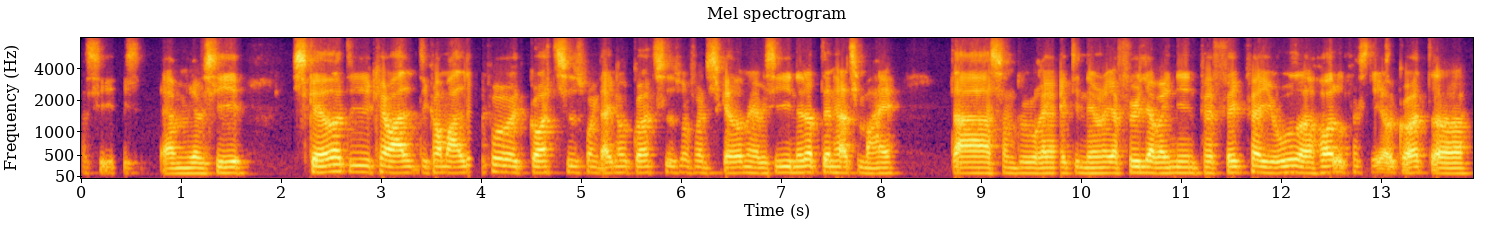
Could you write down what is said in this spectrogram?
præcis. Jamen, jeg vil sige, skader, de, kan jo ald- de kommer aldrig på et godt tidspunkt. Der er ikke noget godt tidspunkt for en skade, men jeg vil sige, netop den her til mig, der, som du rigtig nævner, jeg følte, jeg var inde i en perfekt periode, og holdet præsterede godt, og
